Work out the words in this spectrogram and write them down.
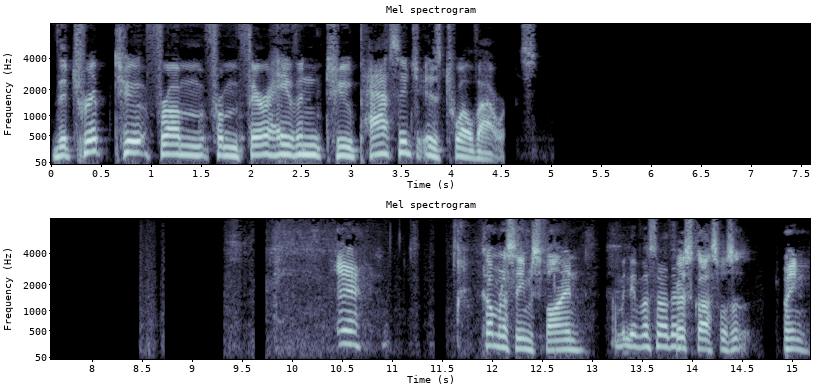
The trip to from from Fairhaven to Passage is 12 hours. Eh. Commoner seems fine. How many of us are there? First class wasn't. I mean,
